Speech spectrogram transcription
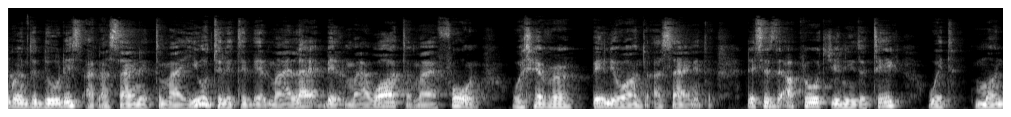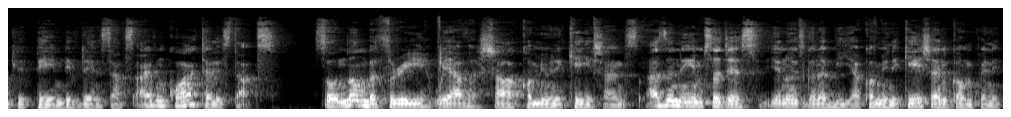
going to do this and assign it to my utility bill, my light bill, my water, my phone, whatever bill you want to assign it to. This is the approach you need to take with monthly paying dividend stocks or even quarterly stocks. So number three, we have Shaw Communications. As the name suggests, you know it's gonna be a communication company.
